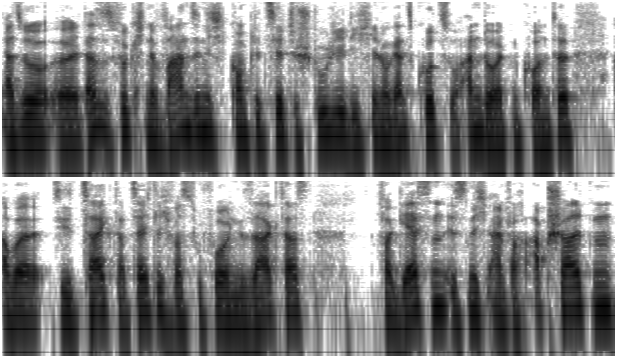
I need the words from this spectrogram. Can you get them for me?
Also äh, das ist wirklich eine wahnsinnig komplizierte Studie, die ich hier nur ganz kurz so andeuten konnte, aber sie zeigt tatsächlich, was du vorhin gesagt hast, Vergessen ist nicht einfach abschalten,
